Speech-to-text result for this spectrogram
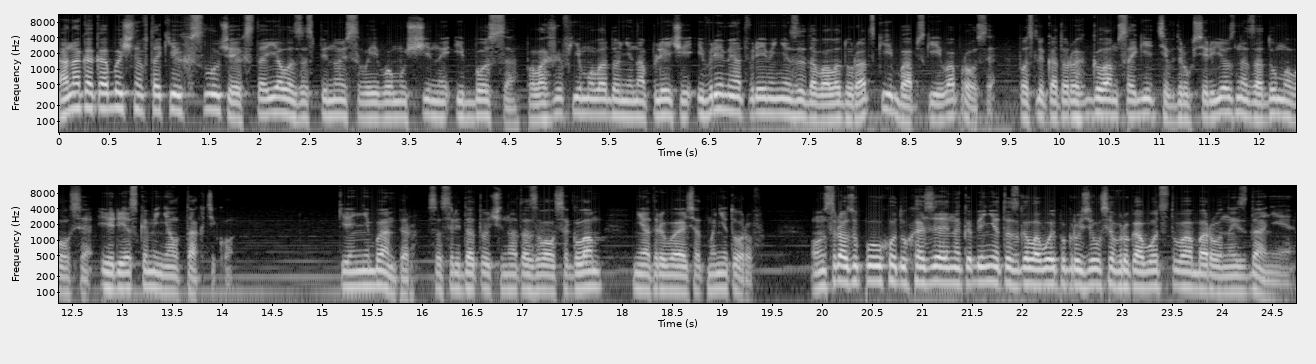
Она, как обычно в таких случаях, стояла за спиной своего мужчины и босса, положив ему ладони на плечи и время от времени задавала дурацкие бабские вопросы, после которых Глам Сагетти вдруг серьезно задумывался и резко менял тактику. «Кенни Бампер», — сосредоточенно отозвался Глам, не отрываясь от мониторов. Он сразу по уходу хозяина кабинета с головой погрузился в руководство обороны здания.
